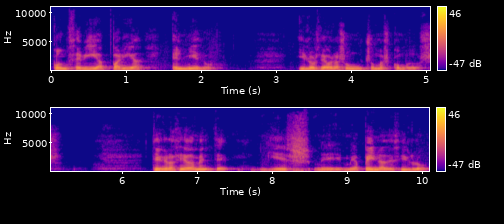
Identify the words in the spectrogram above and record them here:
concebía, paría el miedo. Y los de ahora son mucho más cómodos. Desgraciadamente, y es, me, me apena decirlo,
